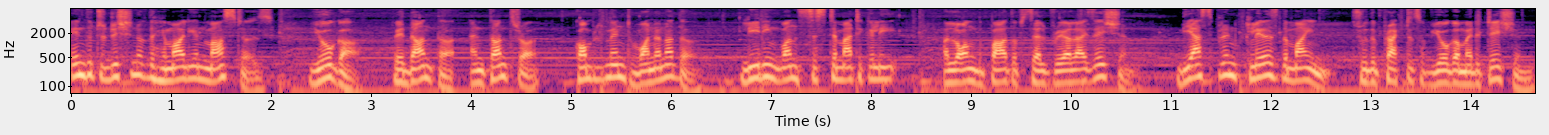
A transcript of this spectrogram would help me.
In the tradition of the Himalayan masters, yoga, Vedanta, and Tantra complement one another, leading one systematically along the path of self realization. The aspirant clears the mind through the practice of yoga meditation,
